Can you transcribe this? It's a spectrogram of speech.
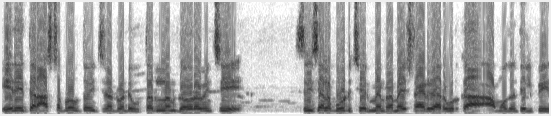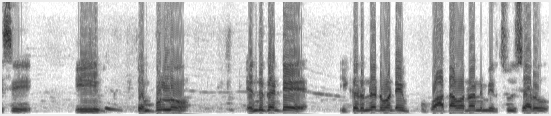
ఏదైతే రాష్ట్ర ప్రభుత్వం ఇచ్చినటువంటి ఉత్తర్వులను గౌరవించి శ్రీశైలం బోర్డు చైర్మన్ రమేష్ నాయుడు గారు కూడా ఆమోదం తెలిపేసి ఈ టెంపుల్ను ఎందుకంటే ఇక్కడ ఉన్నటువంటి వాతావరణాన్ని మీరు చూశారు.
